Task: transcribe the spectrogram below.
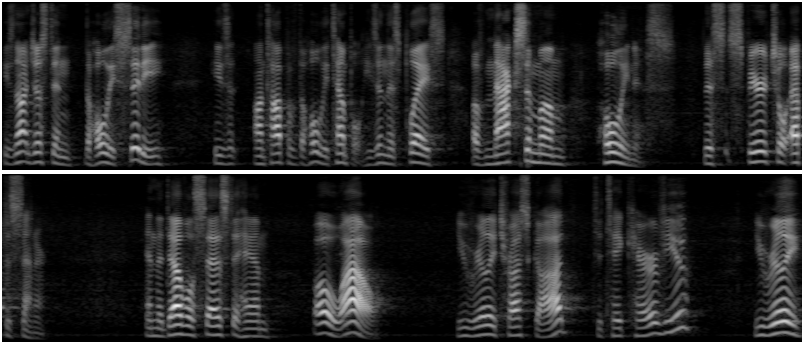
He's not just in the holy city, he's on top of the holy temple. He's in this place of maximum holiness, this spiritual epicenter. And the devil says to him, Oh, wow, you really trust God to take care of you? You really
